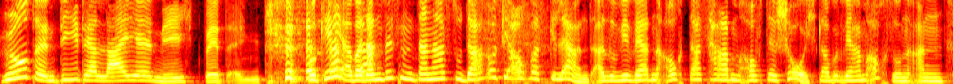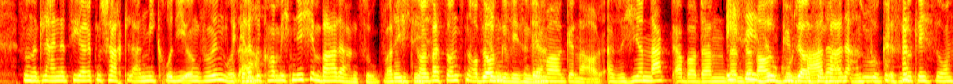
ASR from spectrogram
Hürden, die der Laie nicht bedenkt. Okay, aber dann wissen, dann hast du daraus ja auch was gelernt. Also wir werden auch das haben auf der Show. Ich glaube, wir haben auch so eine, an, so eine kleine Zigarettenschachtel an Mikro, die irgendwo hin muss. Genau. Also komme ich nicht im Badeanzug, was, ich, was sonst eine Option Sonst gewesen wäre. Immer, genau. Also hier nackt, aber dann, wenn Ich wir sehe so rausgehen, gut aus im Badeanzug, ist wirklich so.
